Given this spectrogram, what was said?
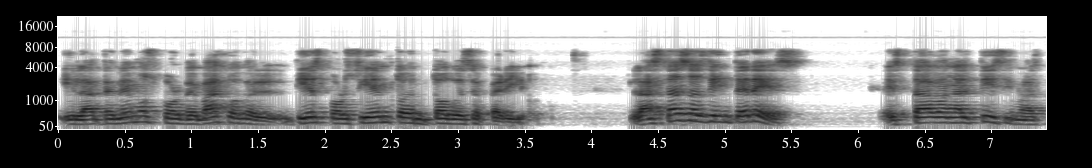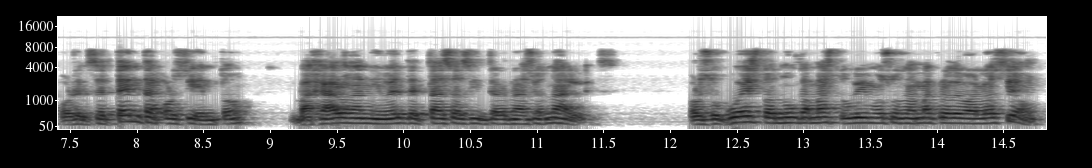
y la tenemos por debajo del 10% en todo ese periodo. Las tasas de interés estaban altísimas por el 70%, bajaron a nivel de tasas internacionales. Por supuesto, nunca más tuvimos una macro devaluación.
